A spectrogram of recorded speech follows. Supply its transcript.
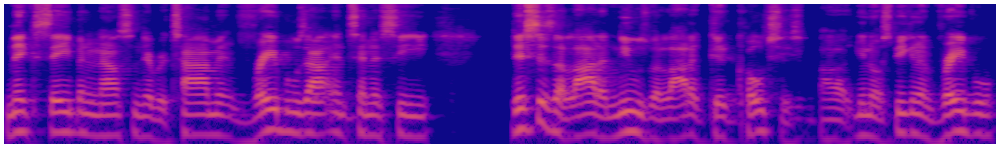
Nick Saban announcing their retirement. Vrabel's out in Tennessee. this is a lot of news with a lot of good coaches. Uh, you know, speaking of Vrabel,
